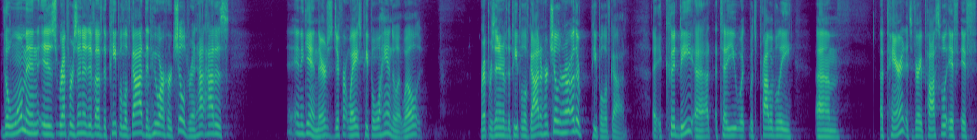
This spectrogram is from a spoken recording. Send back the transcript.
the woman is representative of the people of God, then who are her children? How, how does and again, there's different ways people will handle it. Well, representative of the people of God and her children are other people of God. Uh, it could be, uh, i tell you what, what's probably um, apparent. It's very possible if, if,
